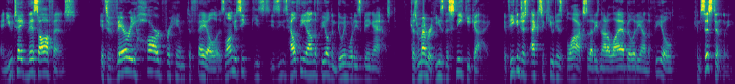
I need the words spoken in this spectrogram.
and you take this offense, it's very hard for him to fail as long as he, he's, he's healthy on the field and doing what he's being asked. Because remember, he's the sneaky guy. If he can just execute his blocks so that he's not a liability on the field consistently,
